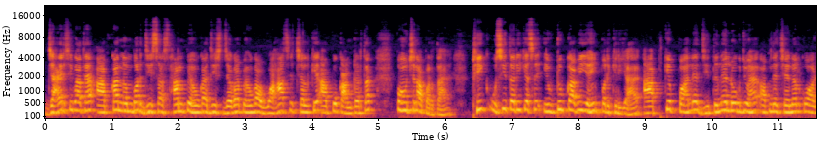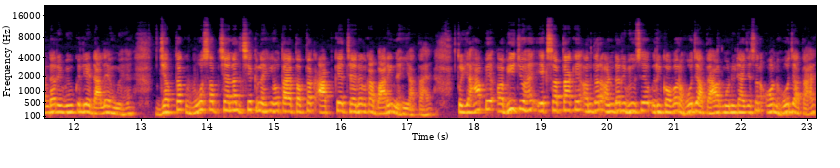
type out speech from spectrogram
ज़ाहिर सी बात है, आपका नंबर जिस स्थान पे होगा, जिस जगह पे होगा, वहाँ से चल के आपको काउंटर तक पहुँचना पड़ता है। ठीक उसी तरीके से यूट्यूब का भी यही प्रक्रिया है। आपके पहले जितने लोग जो है, अपने चैनल को अंडर रिव्यू के लिए डाले हुए हैं। जब तक वो सब चैनल चेक नहीं होता है, तब तक आपके चैनल का बारी नहीं आता है। तो यहाँ पे अभी जो है, एक सप्ताह के अंदर अंडर रिव्यू से रिकवर हो जाता है और मोनिटाइजेशन ऑन हो जाता है।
